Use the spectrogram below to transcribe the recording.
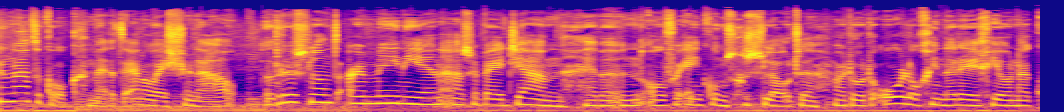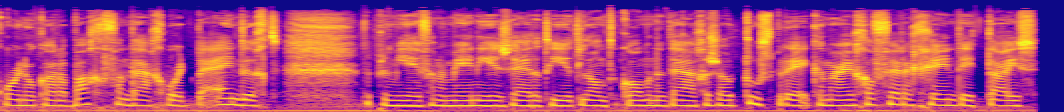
Renate Kok met het NOS Journaal. Rusland, Armenië en Azerbeidzjan hebben een overeenkomst gesloten... waardoor de oorlog in de regio Nagorno-Karabakh vandaag wordt beëindigd. De premier van Armenië zei dat hij het land de komende dagen zou toespreken... maar hij gaf verder geen details.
